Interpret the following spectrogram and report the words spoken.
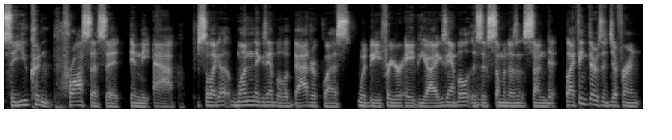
So you couldn't process it in the app. So like uh, one example of a bad request would be for your API example is if someone doesn't send it. I think there's a different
